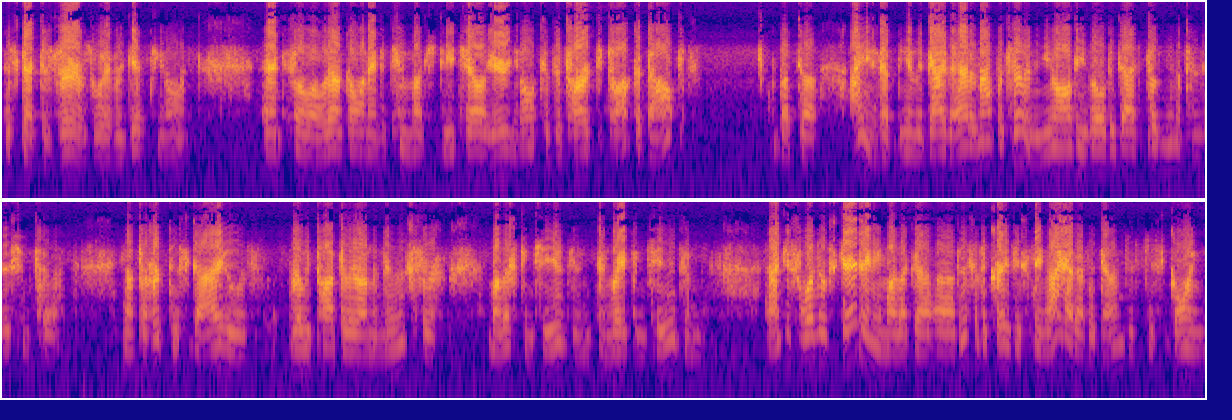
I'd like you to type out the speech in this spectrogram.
This guy deserves whatever he gets. You know, and and so, uh, without going into too much detail here, you know, because it's hard to talk about, but uh, I ended up being the guy that had an opportunity. You know, all these older guys put me in a position to, you know, to hurt this guy who was really popular on the news for molesting kids and, and raping kids, and I just wasn't scared anymore. Like, uh, uh, this is the craziest thing I had ever done, just just going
